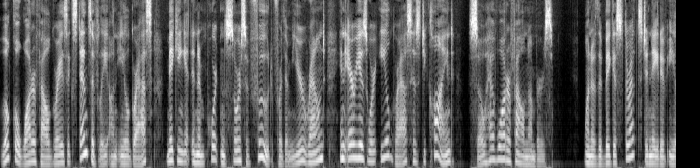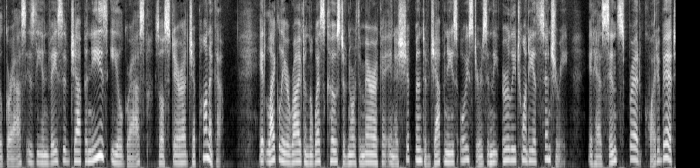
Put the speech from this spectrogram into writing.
Local waterfowl graze extensively on eelgrass, making it an important source of food for them year round in areas where eelgrass has declined, so have waterfowl numbers. One of the biggest threats to native eelgrass is the invasive Japanese eelgrass, Zostera japonica. It likely arrived on the west coast of North America in a shipment of Japanese oysters in the early 20th century. It has since spread quite a bit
